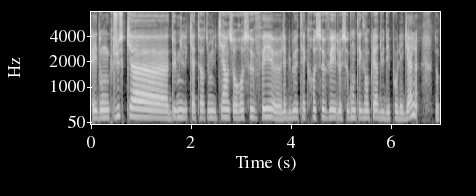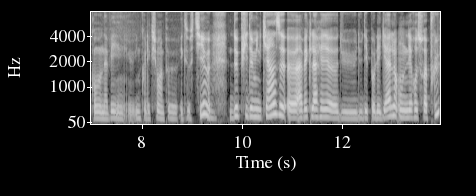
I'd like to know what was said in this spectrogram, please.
Et donc jusqu'à 2014-2015, on recevait, la bibliothèque recevait le second exemplaire du dépôt légal. Donc on avait une collection un peu exhaustive. Mm. Depuis 2015, euh, avec l'arrêt euh, du, dépôt légal, on ne les reçoit plus.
